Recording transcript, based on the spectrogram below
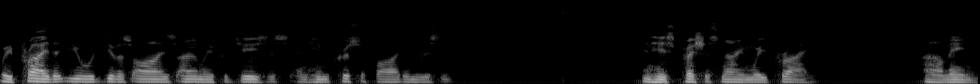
we pray that you would give us eyes only for Jesus and Him crucified and risen. In His precious name we pray. Amen.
